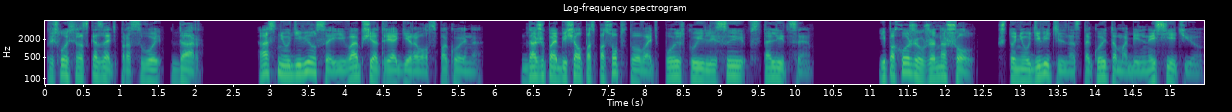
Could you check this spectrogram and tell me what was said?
Пришлось рассказать про свой дар. Ас не удивился и вообще отреагировал спокойно. Даже пообещал поспособствовать поиску и лисы в столице. И, похоже, уже нашел, что неудивительно с такой-то мобильной сетью.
